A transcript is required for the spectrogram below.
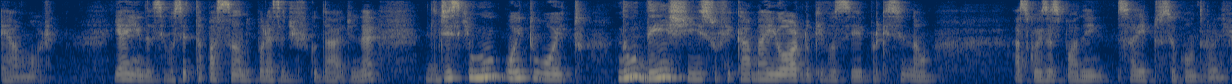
é amor. E ainda, se você está passando por essa dificuldade, né? Diz que 188. Não deixe isso ficar maior do que você, porque senão as coisas podem sair do seu controle.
